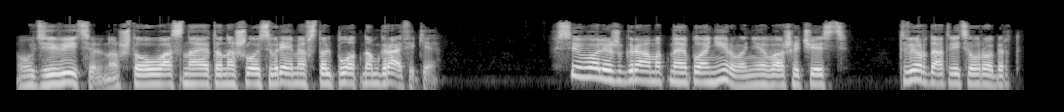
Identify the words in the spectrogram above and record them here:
«Удивительно, что у вас на это нашлось время в столь плотном графике». «Всего лишь грамотное планирование, Ваша честь», — твердо ответил Роберт.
